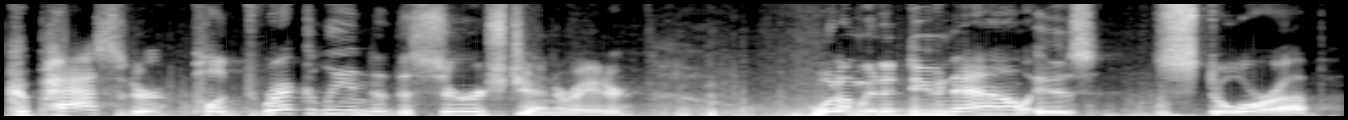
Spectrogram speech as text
capacitor plugged directly into the surge generator what I'm going to do now is store up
